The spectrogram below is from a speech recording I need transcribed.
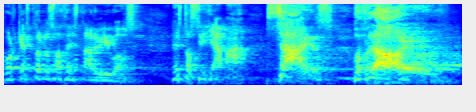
Porque esto nos hace estar vivos. Esto se llama Science of Life.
